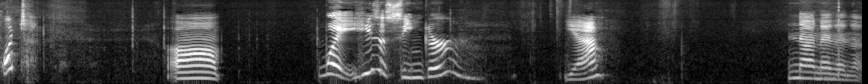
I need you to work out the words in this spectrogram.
What? Um. Wait, he's a singer? Yeah? No, no, no, no.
